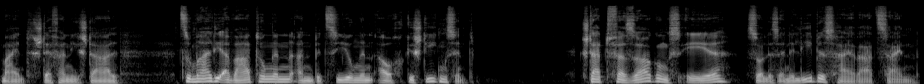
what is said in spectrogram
meint Stefanie Stahl, zumal die Erwartungen an Beziehungen auch gestiegen sind. Statt Versorgungsehe soll es eine Liebesheirat sein,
